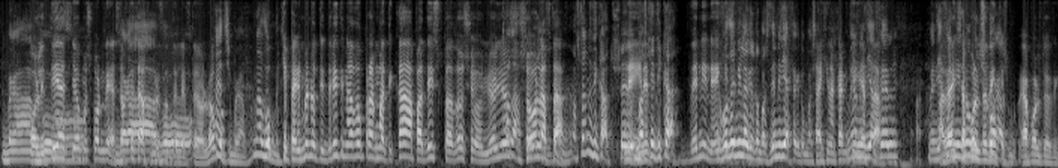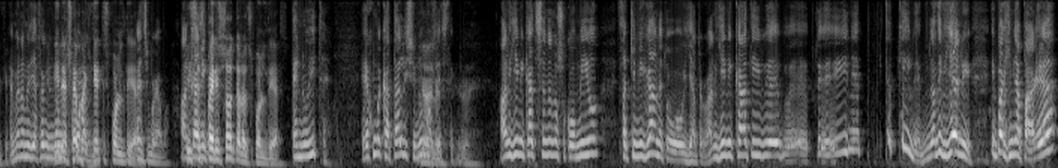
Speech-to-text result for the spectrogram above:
Μπράβο. Πολιτείας και Ομοσπονδίας. Αυτοί θα έχουν τον Μπράβο. τελευταίο λόγο. Έτσι, μπράβο. Να δούμε. Και περιμένω την Τρίτη να δω πραγματικά απαντήσεις που θα δώσει ο Λιόλιο Καλά, σε αυτό όλα είναι, αυτά. ναι. Αυτά είναι δικά τους. Ναι, είναι- μπασκετικά. Δεν είναι. Εγώ έχει- δεν μιλάω για τον μπασκετ. Δεν με ενδιαφέρει τον μπασκετ. Θα έχει να κάνει και Εμένα για με αυτά. ενδιαφέρουν- με Αλλά ενδιαφέρουν οι έχει νόμοι απόλυτο της χώρας δίκιο. μου. Απόλυτο δίκιο. Εμένα με ενδιαφέρουν οι νόμοι Είναι της θέμα χώρας και μου. της πολιτείας. Έτσι, μπράβο. Αν σω κάνει- περισσότερο της πολιτείας. Εννοείται. Έχουμε κατάλυση νόμου Ναι, αυτή ναι, τη στιγμή. Αν γίνει κάτι σε ένα νοσοκομείο, θα κυνηγάνε το γιατρό. Αν γίνει κάτι. ε, ε, ε, είναι. Τι είναι. Δηλαδή βγαίνει, υπάρχει μια παρέα,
